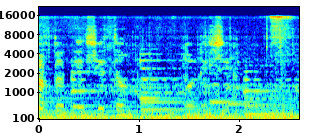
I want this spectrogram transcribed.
cartoncito policía.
